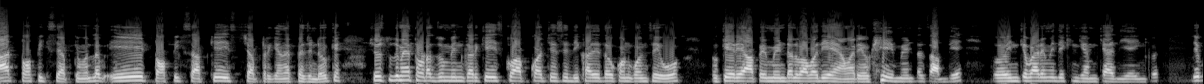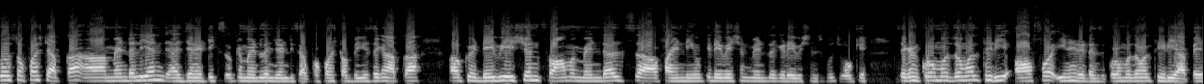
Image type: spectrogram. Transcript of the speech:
आठ टॉपिक्स है आपके मतलब एट टॉपिक्स आपके इस चैप्टर के अंदर प्रेजेंट है ओके दोस्तों तो मैं थोड़ा जूम इन करके इसको आपको अच्छे से दिखा देता हूँ कौन कौन से वो ओके अरे यहाँ पे मेंटल बाबा दिए हैं हमारे ओके मेंटल साहब दिए तो इनके बारे में देखेंगे हम क्या दिए इनको देखो दोस्तों फर्स्ट है आपका Mendelian genetics okay Mendelian genetics आपका फर्स्ट टॉपिक है सेकंड आपका deviation from Mendel's finding okay deviation Mendel के डेविएशन कुछ okay second chromosomal theory of inheritance chromosomal theory यहाँ पे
